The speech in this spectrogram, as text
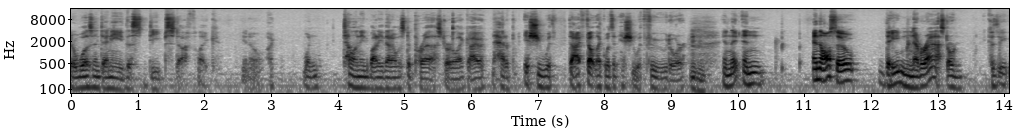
there wasn't any this deep stuff. Like, you know, I wouldn't tell anybody that I was depressed or like I had an issue with, that I felt like was an issue with food or, Mhm. and they, and, and also they never asked or, because, you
